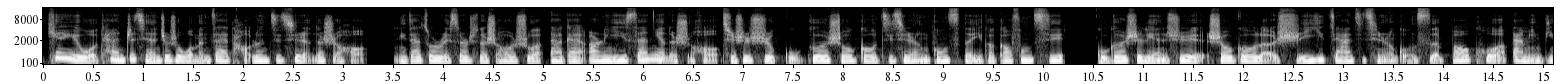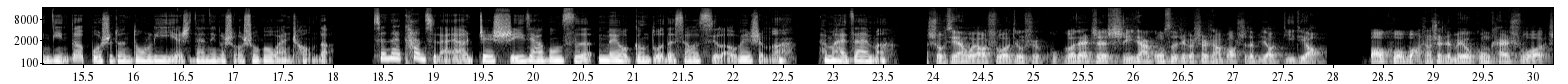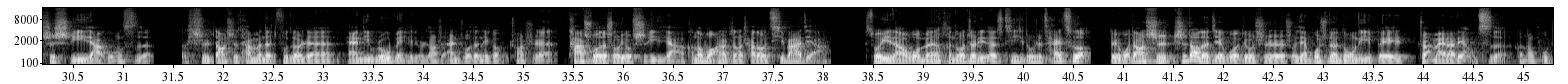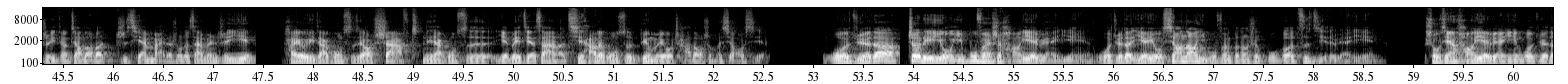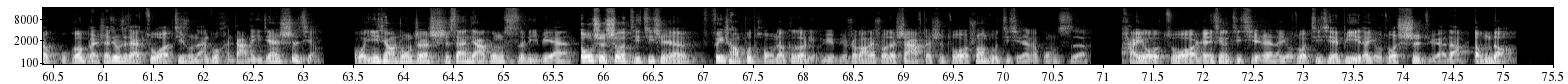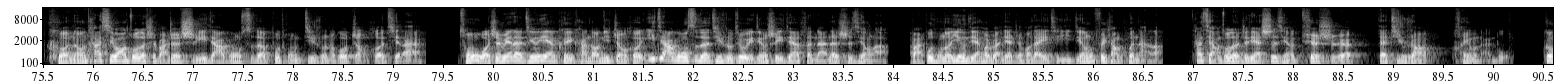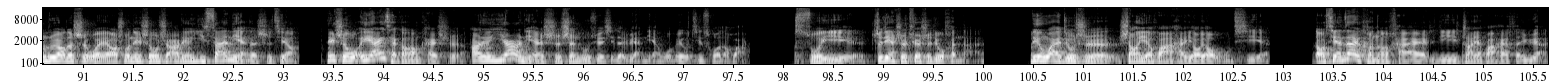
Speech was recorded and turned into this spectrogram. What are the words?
天宇，我看之前就是我们在讨论机器人的时候，你在做 research 的时候说，大概二零一三年的时候，其实是谷歌收购机器人公司的一个高峰期。谷歌是连续收购了十一家机器人公司，包括大名鼎鼎的波士顿动力，也是在那个时候收购完成的。现在看起来啊，这十一家公司没有更多的消息了，为什么？他们还在吗？首先我要说，就是谷歌在这十一家公司这个事儿上保持的比较低调，包括网上甚至没有公开说是十一家公司，是当时他们的负责人 Andy Rubin，也就是当时安卓的那个创始人，他说的时候有十一家，可能网上只能查到七八家。所以呢，我们很多这里的信息都是猜测。对我当时知道的结果就是，首先波士顿动力被转卖了两次，可能估值已经降到了之前买的时候的三分之一。还有一家公司叫 Shaft，那家公司也被解散了。其他的公司并没有查到什么消息。我觉得这里有一部分是行业原因，我觉得也有相当一部分可能是谷歌自己的原因。首先，行业原因，我觉得谷歌本身就是在做技术难度很大的一件事情。我印象中，这十三家公司里边都是涉及机器人非常不同的各个领域。比如说刚才说的 Shaft 是做双读机器人的公司，还有做人形机器人的，有做机械臂的，有做视觉的等等。可能他希望做的是把这十一家公司的不同技术能够整合起来。从我身边的经验可以看到，你整合一家公司的技术就已经是一件很难的事情了。把不同的硬件和软件整合在一起已经非常困难了。他想做的这件事情确实在技术上很有难度。更重要的是，我也要说，那时候是二零一三年的事情，那时候 AI 才刚刚开始。二零一二年是深度学习的元年，我没有记错的话。所以这件事确实就很难。另外就是商业化还遥遥无期，到现在可能还离商业化还很远。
